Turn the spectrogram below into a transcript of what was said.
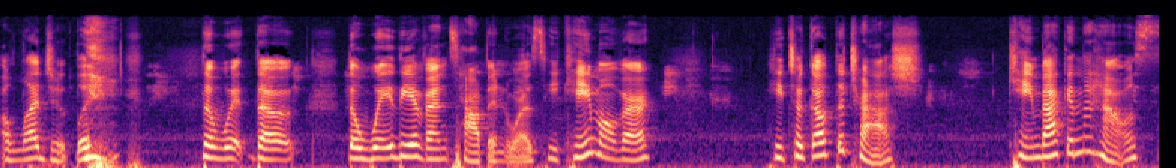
allegedly, the way the the way the events happened was he came over, he took out the trash, came back in the house,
